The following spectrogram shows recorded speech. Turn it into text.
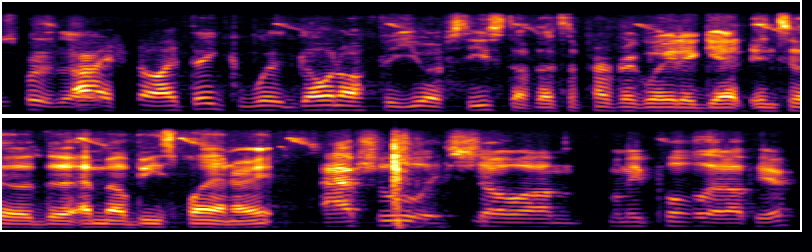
Just put it that All way. right, so I think we're going off the UFC stuff. That's a perfect way to get into the MLB's plan, right? Absolutely. So um, let me pull that up here.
